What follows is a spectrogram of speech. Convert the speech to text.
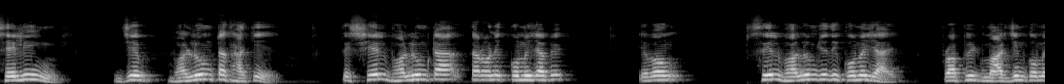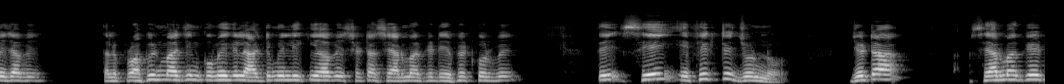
সেলিং যে ভলিউমটা থাকে, তো সেল ভলিউমটা তার অনেক কমে যাবে এবং সেল ভলিউম যদি কমে যায় প্রফিট মার্জিন কমে যাবে। তাহলে প্রফিট মার্জিন কমে গেলে আলটিমেটলি কী হবে? সেটা শেয়ার মার্কেটে এফেক্ট করবে। তো সেই এফেক্টের জন্য যেটা শেয়ার মার্কেট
